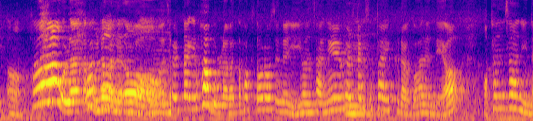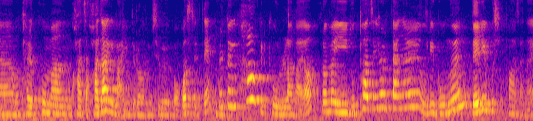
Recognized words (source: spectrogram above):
어, 확 올라갔다 확 올라가는, 어. 거. 맞아. 혈당이 확 올라갔다 확 떨어지는 이 현상을 혈당 음. 스파이크라고 하는데요. 어, 탄산이나 뭐 달콤한 과자, 과당이 많이 들어간 음식을 먹었을 때 혈당이 확 이렇게 올라가요. 그러면 이 높아진 혈당을 우리 몸은 내리고 싶어 하잖아요.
